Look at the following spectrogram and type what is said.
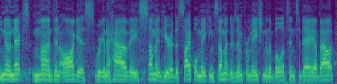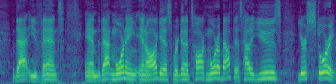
You know, next month in August, we're going to have a summit here, a disciple making summit. There's information in the bulletin today about that event. And that morning in August, we're going to talk more about this how to use your story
